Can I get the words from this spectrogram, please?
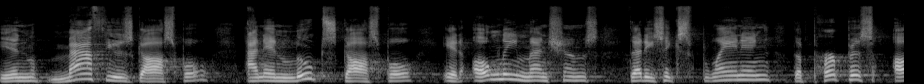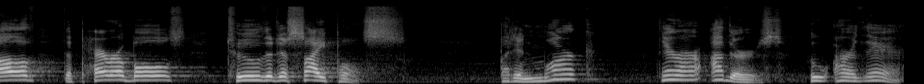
In Matthew's gospel and in Luke's gospel, it only mentions that he's explaining the purpose of the parables to the disciples. But in Mark, there are others who are there.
